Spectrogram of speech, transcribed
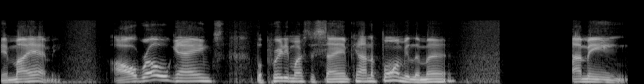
in Miami all road games, but pretty much the same kind of formula, man. I mean,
